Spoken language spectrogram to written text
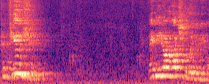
confusion. Maybe you don't know what you believe anymore.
